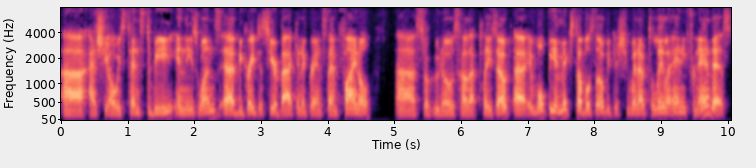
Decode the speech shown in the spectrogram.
uh, as she always tends to be in these ones. Uh, it'd be great to see her back in a Grand Slam final. Uh, so who knows how that plays out? Uh, it won't be in mixed doubles though, because she went out to Leylah Annie Fernandez,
